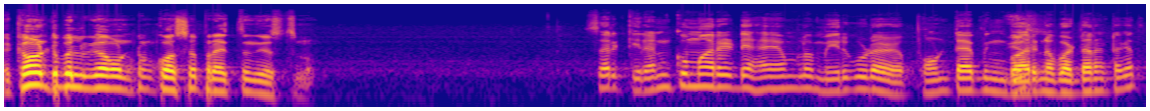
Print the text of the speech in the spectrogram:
అకౌంటబుల్గా ఉండటం కోసం ప్రయత్నం చేస్తున్నాం. సార్ కిరణ్ కుమార్ రెడ్డి హయాంలో మీరు కూడా ఫోన్ ట్యాపింగ్ బారిన పడ్డారంట కదా?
